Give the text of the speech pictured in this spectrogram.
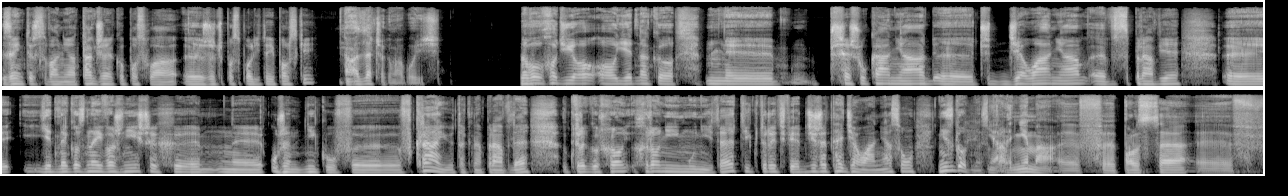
zainteresowania także jako posła Rzeczypospolitej Polskiej? No a dlaczego ma budzić? No bo chodzi o, o jednak o y, przeszukania y, czy działania e, w sprawie y, jednego z najważniejszych urzędników w kraju tak naprawdę, którego chroni immunitet i który twierdzi, że te działania są niezgodne z prawem. Nie, ale nie ma w Polsce, w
